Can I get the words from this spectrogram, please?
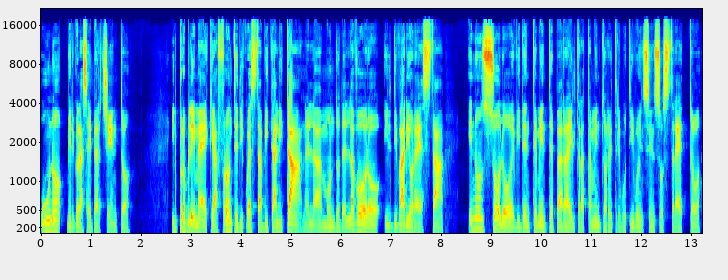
1,6%. Il problema è che a fronte di questa vitalità nel mondo del lavoro, il divario resta, e non solo evidentemente per il trattamento retributivo in senso stretto.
